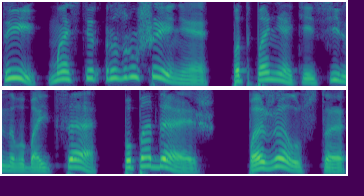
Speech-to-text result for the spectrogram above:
Ты, мастер разрушения, под понятие сильного бойца попадаешь. Пожалуйста,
